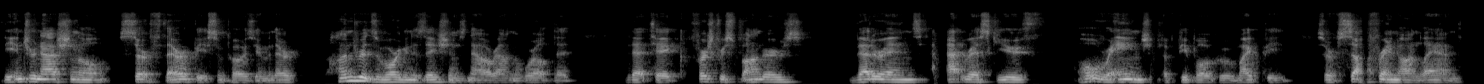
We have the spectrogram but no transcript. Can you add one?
the International Surf Therapy Symposium, and there are hundreds of organizations now around the world that, that take first responders, veterans, at-risk youth, a whole range of people who might be sort of suffering on land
